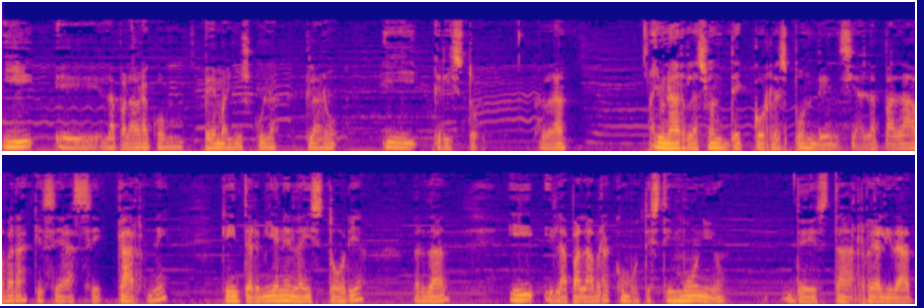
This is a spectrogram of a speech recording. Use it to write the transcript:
y eh, la palabra con P mayúscula, claro, y Cristo, ¿verdad? hay una relación de correspondencia. La palabra que se hace carne, que interviene en la historia, ¿verdad? Y, la palabra como testimonio de esta realidad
